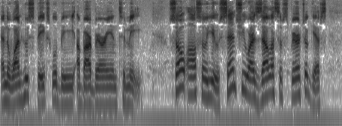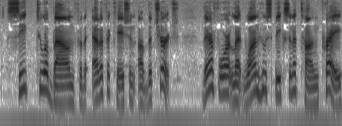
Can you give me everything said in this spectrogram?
and the one who speaks will be a barbarian to me. So also you, since you are zealous of spiritual gifts, seek to abound for the edification of the church. Therefore, let one who speaks in a tongue pray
